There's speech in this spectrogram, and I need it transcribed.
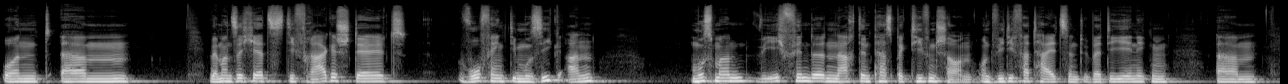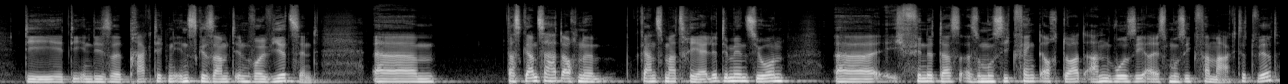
Und ähm, wenn man sich jetzt die Frage stellt, wo fängt die Musik an, muss man, wie ich finde, nach den Perspektiven schauen und wie die verteilt sind über diejenigen, ähm, die, die in diese Praktiken insgesamt involviert sind. Ähm, das Ganze hat auch eine ganz materielle Dimension. Äh, ich finde, dass also Musik fängt auch dort an, wo sie als Musik vermarktet wird.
